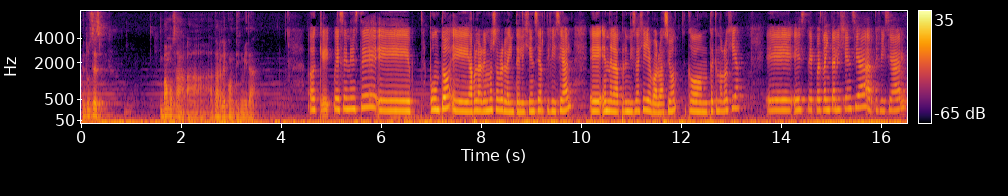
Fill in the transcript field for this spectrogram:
entonces vamos a, darle continuidad. Ok, pues en este eh, punto hablaremos sobre la inteligencia artificial en el aprendizaje y evaluación con tecnología. Eh, este, pues la inteligencia artificial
